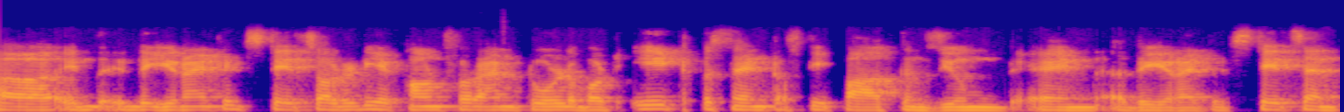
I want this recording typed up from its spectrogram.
uh, in, the, in the United States already account for, I'm told, about 8% of the power consumed in uh, the United States. And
